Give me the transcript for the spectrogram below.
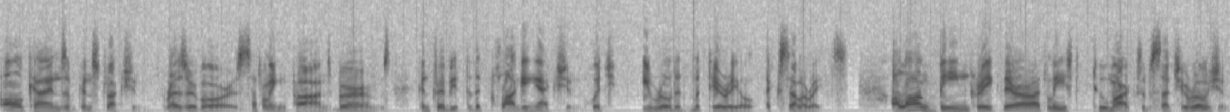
All kinds of construction, reservoirs, settling ponds, berms, contribute to the clogging action, which eroded material accelerates. Along Bean Creek, there are at least two marks of such erosion.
